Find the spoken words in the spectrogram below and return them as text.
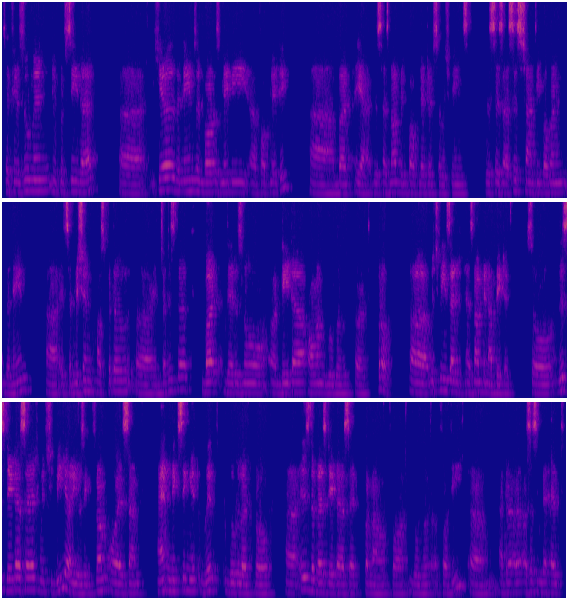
So if you zoom in, you could see that uh, here the names and borders may be populating. But yeah, this has not been populated, so which means this is Assist Shanti Bhavan, the name. Uh, it's a mission hospital uh, in Chhattisgarh, but there is no uh, data on Google Earth Pro, uh, which means that it has not been updated. So this data set, which we are using from OSM and mixing it with Google Earth Pro uh, is the best data set for now for Google for the um, uh, assessing the health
